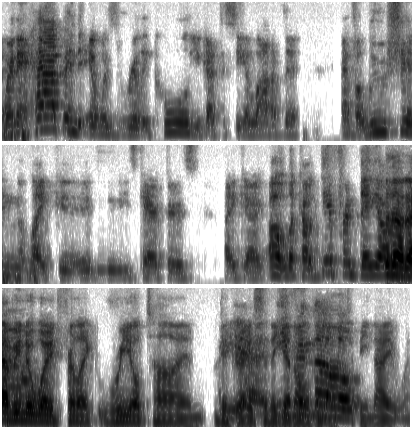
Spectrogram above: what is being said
When it happened, it was really cool. You got to see a lot of the evolution, like uh, these characters. Like, uh, oh, look how different they are. Without having to wait for like real time Dick Yeah, Grayson to get old enough to be Nightwing.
